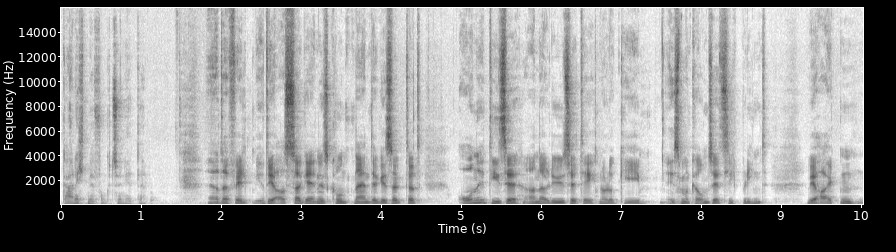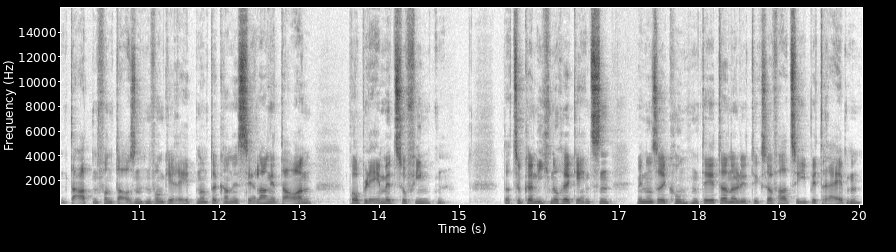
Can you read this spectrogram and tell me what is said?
gar nicht mehr funktionierte. Ja, da fällt mir die Aussage eines Kunden ein, der gesagt hat, ohne diese Analyse-Technologie ist man grundsätzlich blind. Wir halten Daten von Tausenden von Geräten und da kann es sehr lange dauern, Probleme zu finden. Dazu kann ich noch ergänzen, wenn unsere Kunden Data Analytics auf HCI betreiben,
